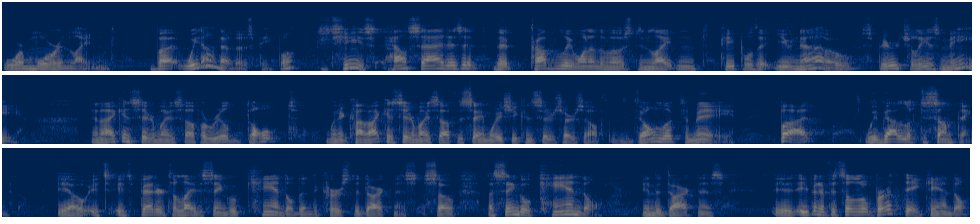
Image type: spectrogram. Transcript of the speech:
or more enlightened, but we don't know those people. Geez, how sad is it that probably one of the most enlightened people that you know spiritually is me? And I consider myself a real dolt when it comes. I consider myself the same way she considers herself. Don't look to me. But we've got to look to something. You know, it's, it's better to light a single candle than to curse the darkness. So a single candle in the darkness even if it's a little birthday candle,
